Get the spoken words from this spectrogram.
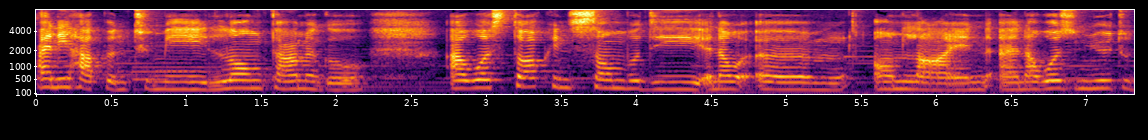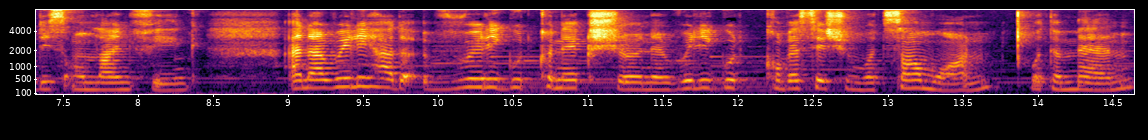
and it happened to me long time ago. I was talking somebody and I, um, online and I was new to this online thing and I really had a really good connection and really good conversation with someone with a man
